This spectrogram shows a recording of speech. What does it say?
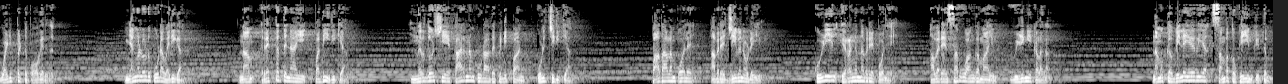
വഴിപ്പെട്ടു പോകരുത്. ഞങ്ങളോട് കൂടെ വരിക. നാം രക്തത്തിനായി പതിയിരിക്കാം. നിർദോഷിയെ കാരണം കൂടാതെ പിടിപ്പാൻ ഒളിച്ചിരിക്കാം പാതാളം പോലെ അവരെ ജീവനോടെയും കുഴിയിൽ ഇറങ്ങുന്നവരെ പോലെ അവരെ സർവാംഗമായും വിഴുങ്ങിക്കളകാം. നമുക്ക് വിലയേറിയ സമ്പത്തൊക്കെയും കിട്ടും.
